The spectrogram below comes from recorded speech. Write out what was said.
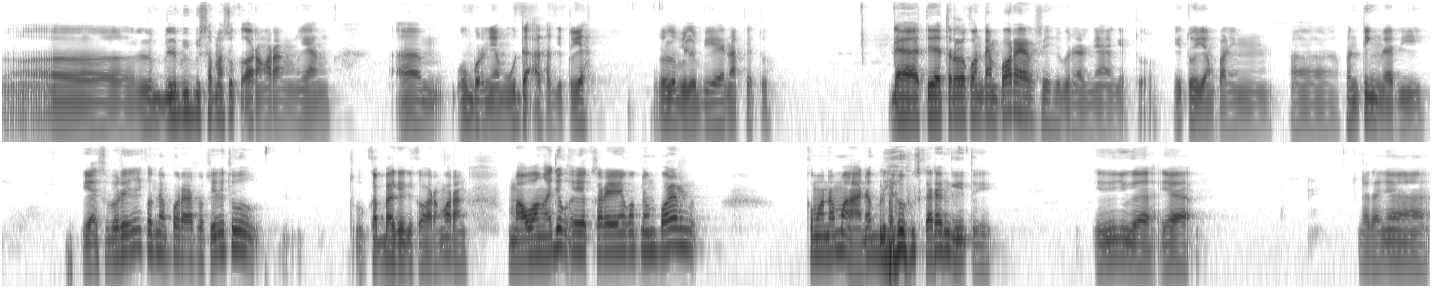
eh, lebih, lebih bisa masuk ke orang-orang yang em, umurnya muda lah gitu ya itu lebih lebih enak gitu dan tidak terlalu kontemporer sih sebenarnya gitu itu yang paling eh, penting dari ya sebenarnya kontemporer ini tuh suka bagi ke orang-orang. Mawang aja kayak karyanya kontemporer ke mana-mana beliau sekarang gitu. Ya. Ini juga ya katanya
